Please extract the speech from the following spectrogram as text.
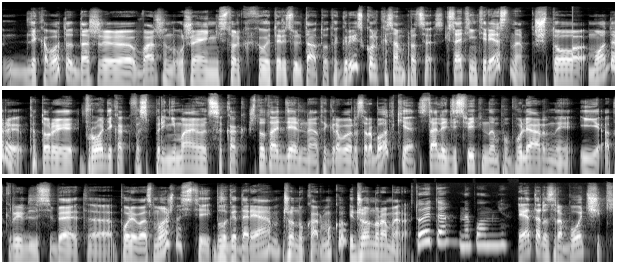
для кого-то даже важен уже не столько какой-то результат от игры, сколько сам процесс. Кстати, интересно, что модеры, которые вроде как воспринимаются как что-то отдельное от игровой разработки, стали действительно популярны и открыли для себя это поле возможностей благодаря Джону Кармаку и Джону Ромеро. Кто это, напомни? Это разработчики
